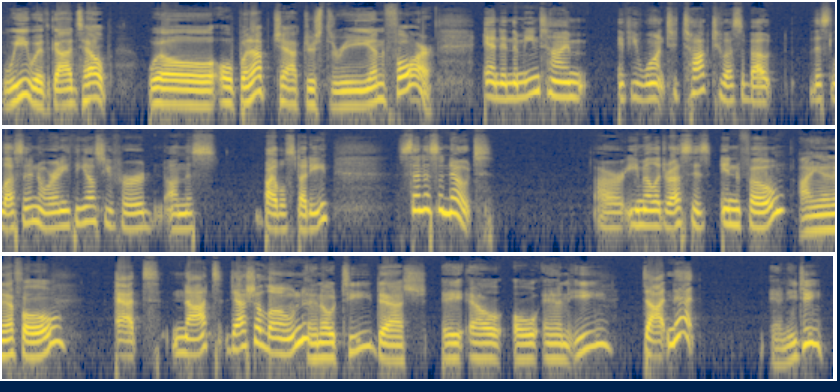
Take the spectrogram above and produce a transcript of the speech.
we, with God's help, will open up chapters 3 and 4. And in the meantime, if you want to talk to us about this lesson or anything else you've heard on this Bible study, send us a note. Our email address is info INFO at not dash alone N-O-T dash A-L-O-N-E dot net. N-E-T. Do come back again to room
